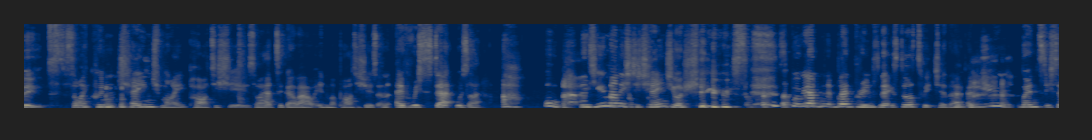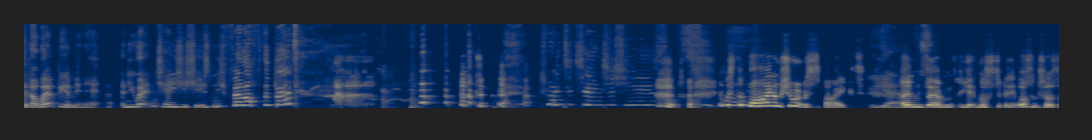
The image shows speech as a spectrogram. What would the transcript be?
boots, so I couldn't change my party shoes. So I had to go out in my party shoes, and every step was like, ah, oh, you managed to change your shoes. but we had bedrooms next door to each other, and you went. You said, "I won't be a minute," and you went and changed your shoes, and you fell off the bed. trying to change your shoes. it was the wine. I'm sure it was spiked. Yeah. And it, was... um, yeah, it must have been. It wasn't us.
